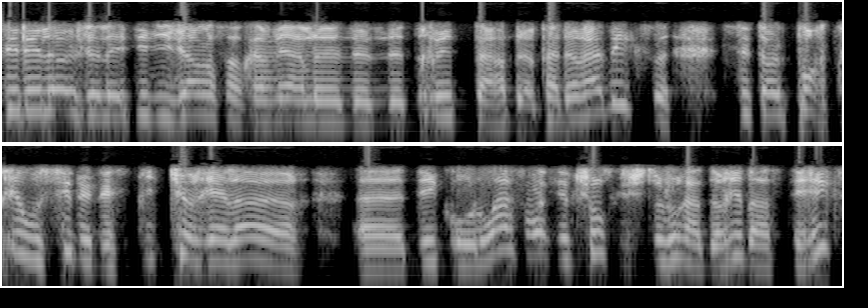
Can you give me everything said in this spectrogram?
C'est l'éloge de l'intelligence à travers le, le, le druide Panoramix. C'est un portrait aussi de l'esprit querelleur euh, des Gaulois. C'est quelque chose que j'ai toujours adoré dans Astérix.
